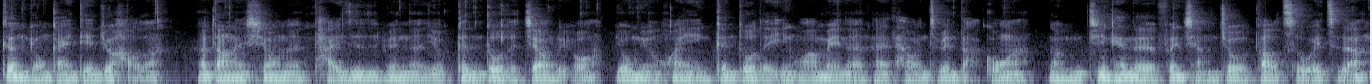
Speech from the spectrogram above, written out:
更勇敢一点就好了。那当然希望呢，台日这边呢有更多的交流啊，永远欢迎更多的樱花妹呢来台湾这边打工啊。那我们今天的分享就到此为止啊。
